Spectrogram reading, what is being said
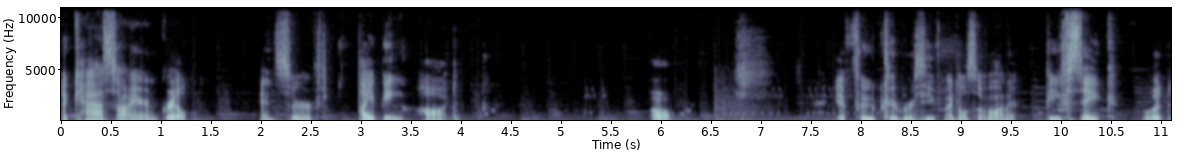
a cast iron grill and served piping hot. Oh. If food could receive medals of honor, beefsteak would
